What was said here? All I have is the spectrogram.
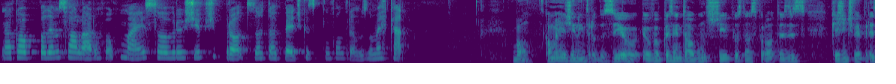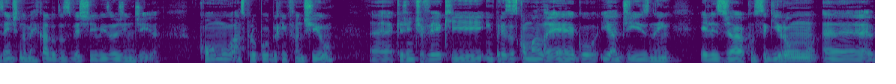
na qual podemos falar um pouco mais sobre os tipos de próteses ortopédicas que encontramos no mercado. Bom, como a Regina introduziu, eu vou apresentar alguns tipos das próteses que a gente vê presente no mercado dos vestíveis hoje em dia, como as para o público infantil, é, que a gente vê que empresas como a Lego e a Disney, eles já conseguiram é,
